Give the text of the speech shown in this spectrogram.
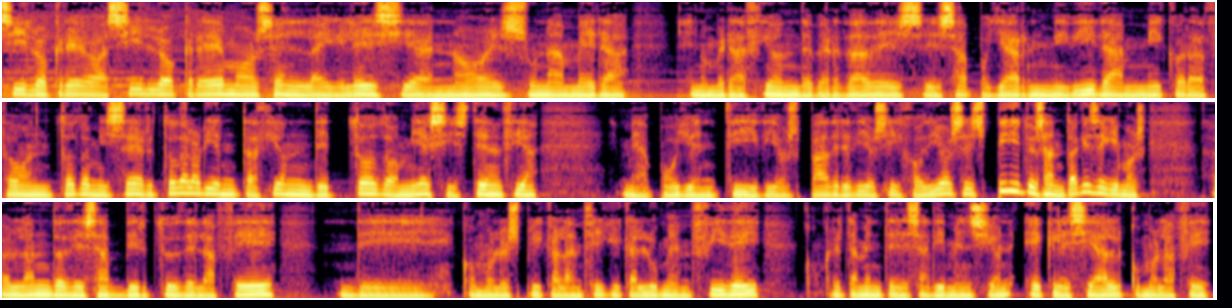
Así lo creo, así lo creemos en la Iglesia, no es una mera enumeración de verdades, es apoyar mi vida, mi corazón, todo mi ser, toda la orientación de toda mi existencia. Me apoyo en ti, Dios Padre, Dios Hijo, Dios Espíritu Santo. Aquí seguimos hablando de esa virtud de la fe, de cómo lo explica la encíclica Lumen Fidei, concretamente de esa dimensión eclesial, cómo la fe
